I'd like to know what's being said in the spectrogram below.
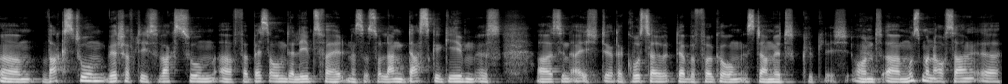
ähm, Wachstum, wirtschaftliches Wachstum, äh, Verbesserung der Lebensverhältnisse, solange das gegeben ist, äh, sind eigentlich der, der, Großteil der Bevölkerung ist damit glücklich. Und äh, muss man auch sagen, äh,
